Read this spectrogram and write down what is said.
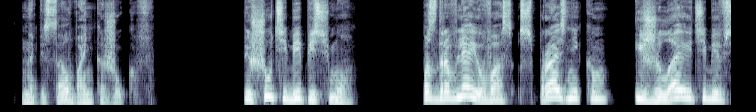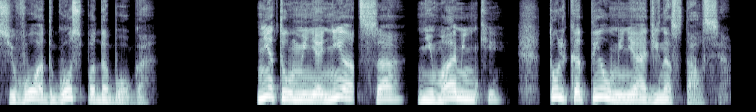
— написал Ванька Жуков. «Пишу тебе письмо. Поздравляю вас с праздником и желаю тебе всего от Господа Бога. Нет у меня ни отца, ни маменьки, только ты у меня один остался.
